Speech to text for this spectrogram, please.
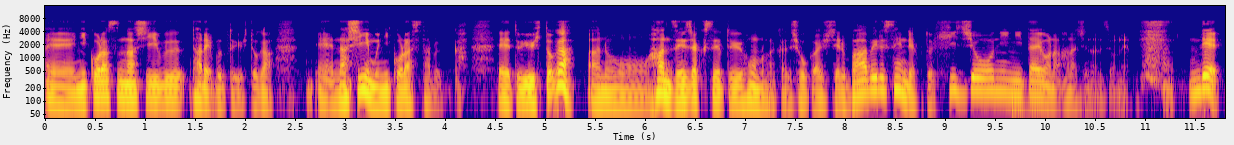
えー、ニコラス・ナシーブ・タレブという人が、えー、ナシーム・ニコラス・タレブか、えー、という人が、あの反脆弱性という本の中で紹介しているバーベル戦略と非常に似たような話なんですよね。で、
